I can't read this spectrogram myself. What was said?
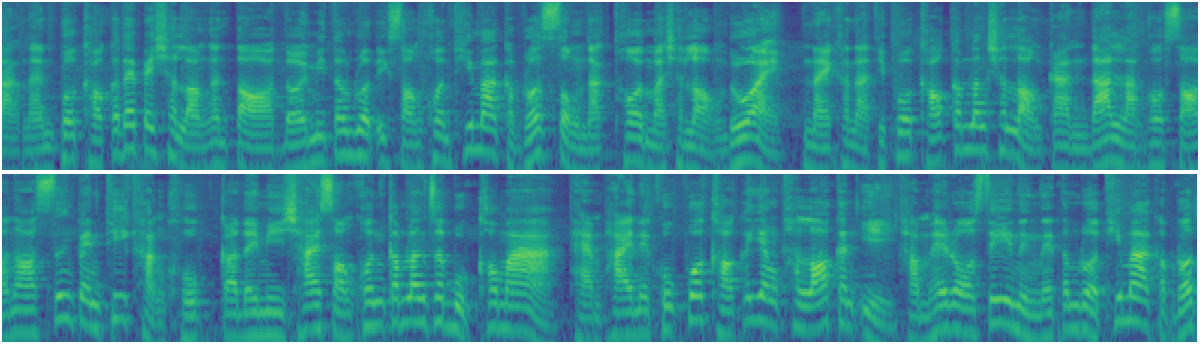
จากนั้นพวกเขาก็ได้ไปฉลองกันต่อ โดยมีตำรวจอีกสองคนที่มากับรถส่งนักโทษมาฉลองด้วย ในขณะที่พวกเขากำลังฉลองกันด้านหลังของสอนอซึ่งเป็นที่ขังคุก ก็ได้มีชายสองคนกำลังจะบุกเข้ามา แถมภายในคุกพวกเขาก็ยังทะเลาะกันอีกทำให้โรซี่หนึ่งในตำรวจที่มากับรถ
